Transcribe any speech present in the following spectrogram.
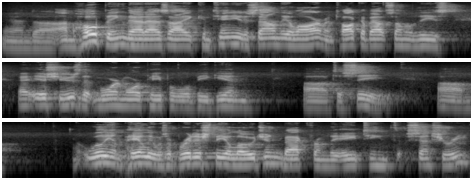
And uh, I'm hoping that as I continue to sound the alarm and talk about some of these uh, issues, that more and more people will begin uh, to see. Um, William Paley was a British theologian back from the 18th century.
